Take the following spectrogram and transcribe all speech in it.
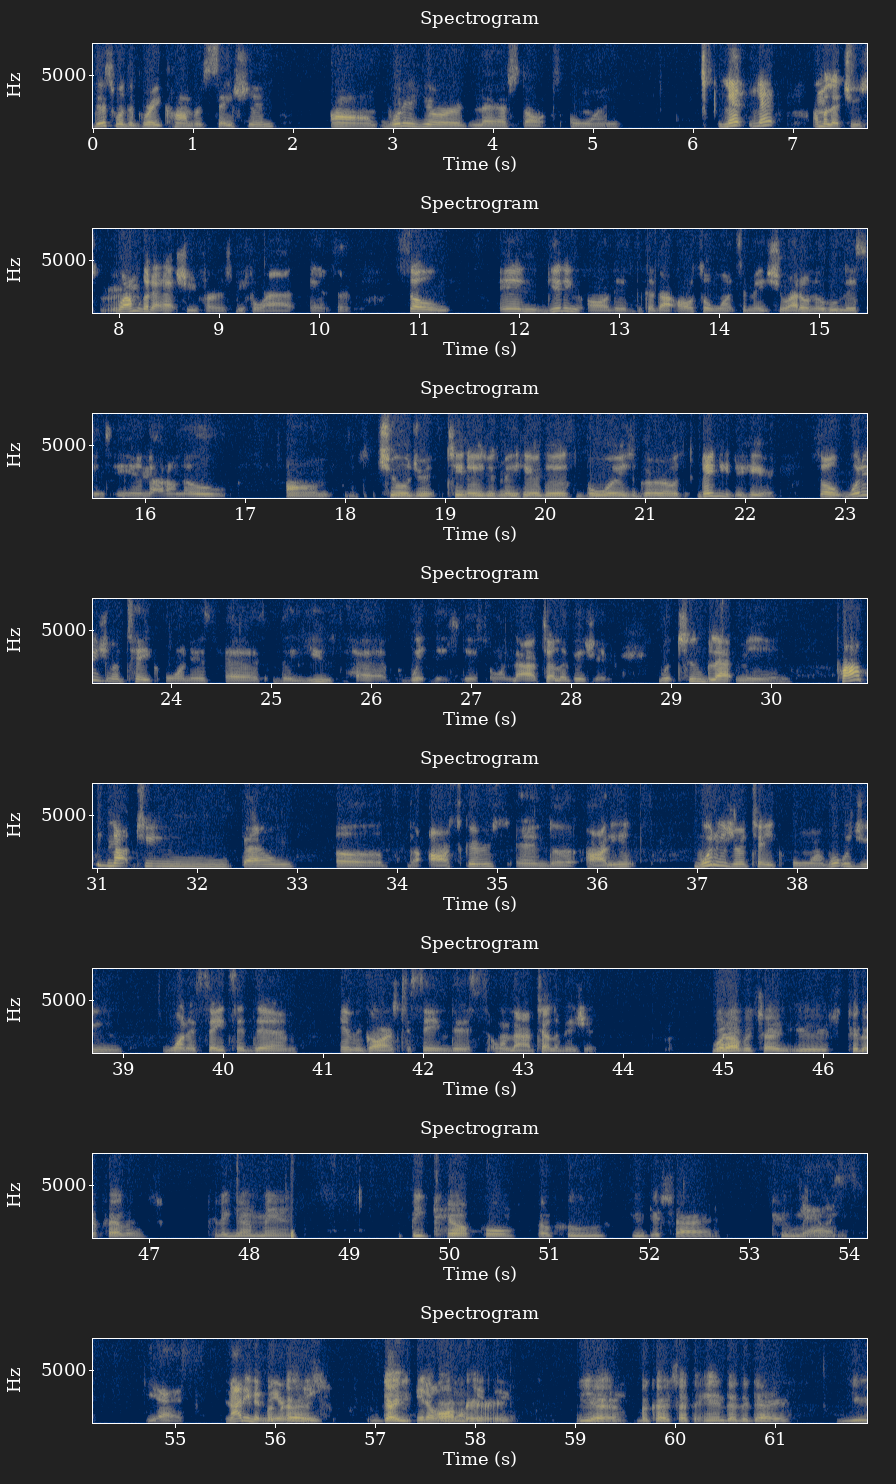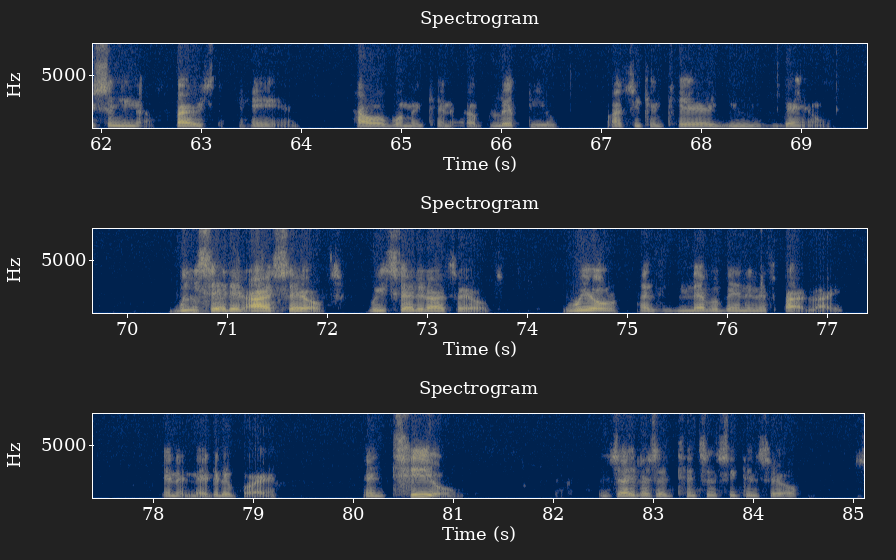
this was a great conversation. Um, what are your last thoughts on? Let let I'm gonna let you. Well, I'm gonna ask you first before I answer. So, in getting all this, because I also want to make sure I don't know who listens in. I don't know. Um, children, teenagers may hear this. Boys, girls, they need to hear. So, what is your take on this as the youth have witnessed this on live television with two mm. black men, probably not too found of the Oscars and the audience? What is your take on what would you want to say to them in regards to seeing this on live television? What I would say is to the fellas, to the young men, be careful of who you decide to marry yes. yes. Not even married, because date. they only are to married. Yeah, because at the end of the day, you seen firsthand how a woman can uplift you or she can tear you down. We said it ourselves. We said it ourselves. Will has never been in the spotlight in a negative way until Jada's attention seeking self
